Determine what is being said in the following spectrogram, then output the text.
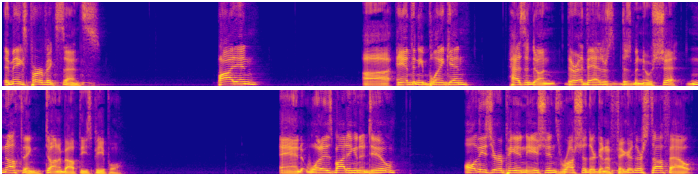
It makes perfect sense. Biden, uh, Antony Blinken hasn't done there. There's, there's been no shit, nothing done about these people. And what is Biden going to do? All these European nations, Russia, they're going to figure their stuff out.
